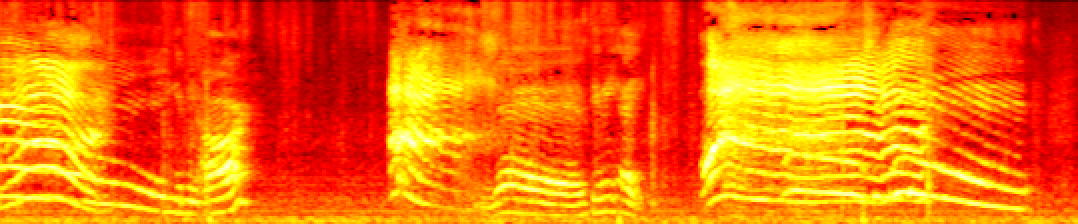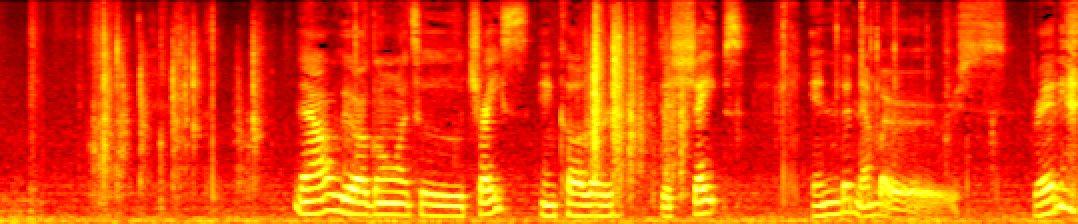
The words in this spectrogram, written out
Yeah! Yay. Give me R. Ah! Yes. Give me A. Ah! Yay. Now we are going to trace and color the shapes and the numbers. Ready?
